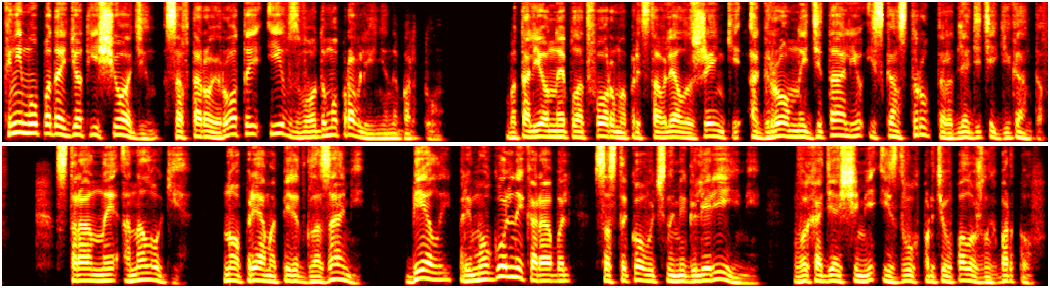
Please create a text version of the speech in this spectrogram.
к нему подойдет еще один, со второй ротой и взводом управления на борту. Батальонная платформа представляла Женьке огромной деталью из конструктора для детей-гигантов. Странная аналогия, но прямо перед глазами белый прямоугольный корабль со стыковочными галереями, выходящими из двух противоположных бортов.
